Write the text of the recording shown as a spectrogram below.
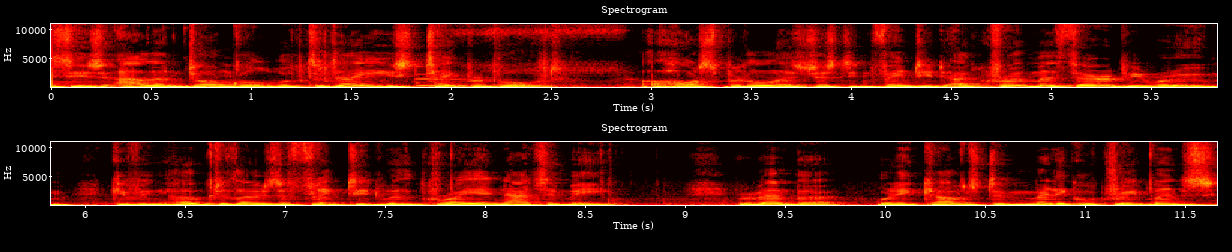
This is Alan Dongle with today's Tech Report. A hospital has just invented a chromotherapy room, giving hope to those afflicted with grey anatomy. Remember, when it comes to medical treatments,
